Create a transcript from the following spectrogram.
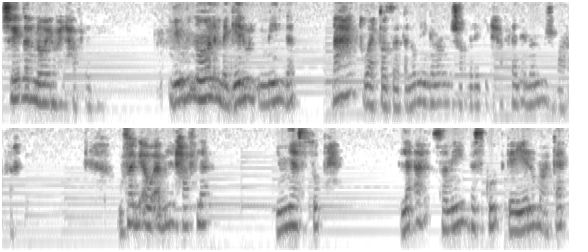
مش هيقدر إن هو يروح الحفلة دي. بيقول إن هو لما جاله الإيميل ده بعت واعتذر قال لهم يا جماعة مش هقدر أجي الحفلة لأن أنا مش بعرف أخبز. وفجأة وقبل الحفلة يوميها الصبح لقى صينية بسكوت جاية له مع كارت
